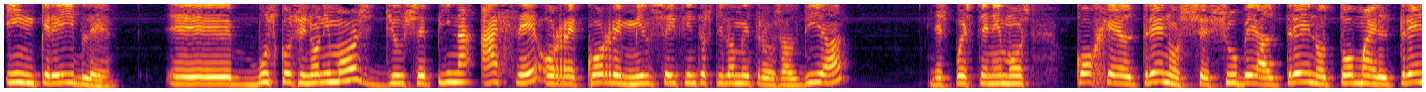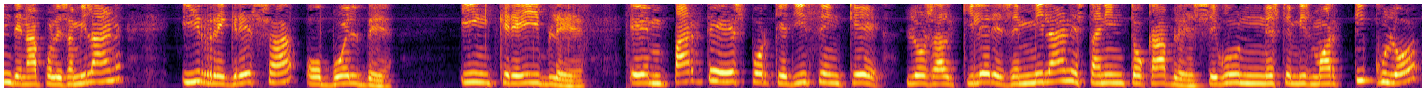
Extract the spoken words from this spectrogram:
Increíble. Eh, busco sinónimos. Giuseppina hace o recorre 1600 kilómetros al día. Después tenemos coge el tren o se sube al tren o toma el tren de Nápoles a Milán y regresa o vuelve. Increíble. En parte es porque dicen que los alquileres en Milán están intocables. Según este mismo artículo,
